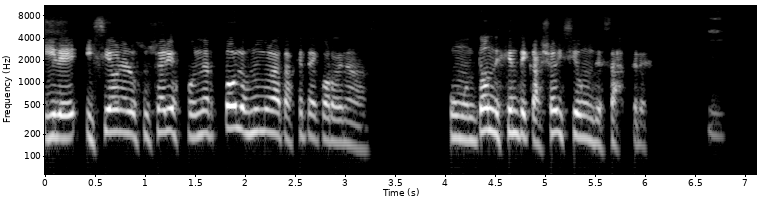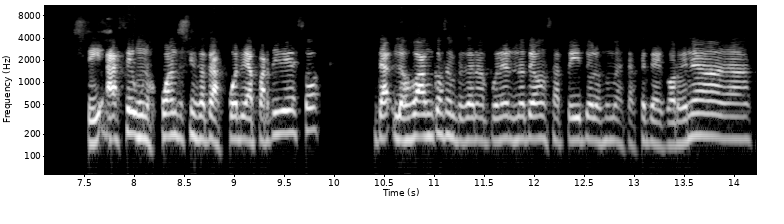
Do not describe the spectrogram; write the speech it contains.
y le hicieron a los usuarios poner todos los números de la tarjeta de coordenadas. Un montón de gente cayó y hicieron un desastre. Mm. ¿Sí? Hace unos cuantos años atrás. A partir de eso, los bancos empezaron a poner, no te vamos a pedir todos los números de tarjeta de coordenadas,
